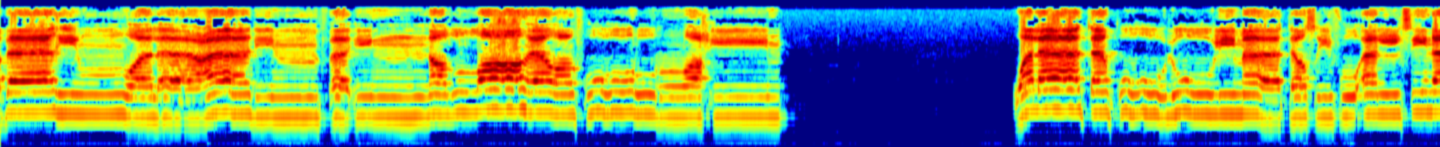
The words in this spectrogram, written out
باغ ولا عاد فإن الله غفور رحيم. ولا تقولوا لما تصف السنتكم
